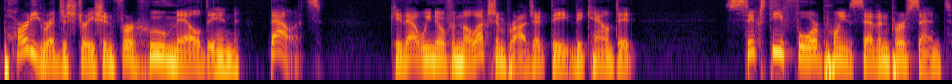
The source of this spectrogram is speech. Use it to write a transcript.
party registration for who mailed in ballots. Okay, that we know from the election project, they, they count it. 64.7%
